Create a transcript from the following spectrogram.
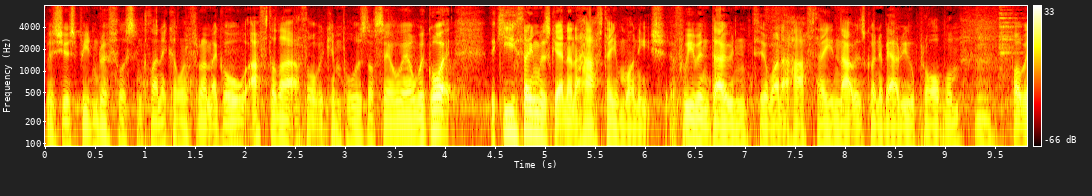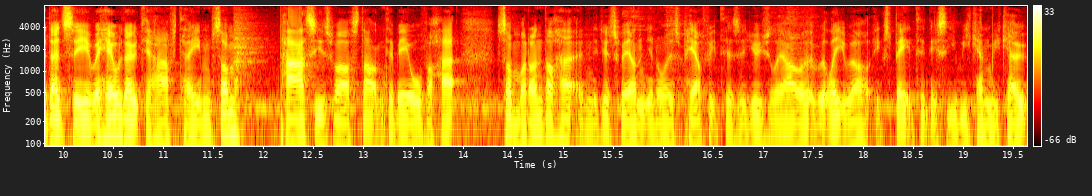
was just being ruthless and clinical in front of goal. After that, I thought we composed ourselves well. We got the key thing was getting into half time one each. If we went down to one at half time, that was going to be a real problem. Mm. But we did say we held out to half time. Some passes were starting to be overhit, some were underhit, and they just weren't, you know, as perfect as they usually are, like we were expecting to see week in, week out.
